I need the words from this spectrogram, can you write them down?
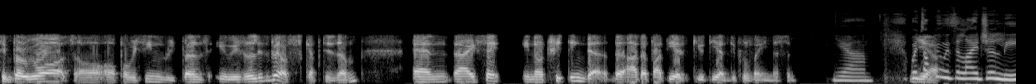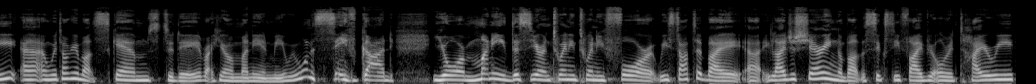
simple rewards or, or promising returns it with a little bit of skepticism. And I said, you know, treating the, the other party as guilty until proven innocent. Yeah. We're Yeah. talking with Elijah Lee, uh, and we're talking about scams today, right here on Money and Me. We want to safeguard your money this year in 2024. We started by uh, Elijah sharing about the 65 year old retiree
